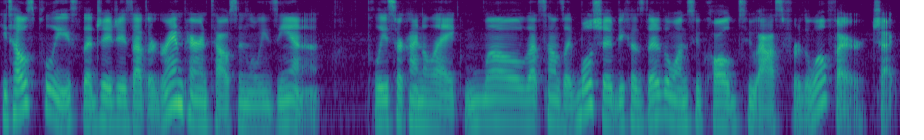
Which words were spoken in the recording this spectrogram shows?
He tells police that JJ's at their grandparents' house in Louisiana. Police are kind of like, well, that sounds like bullshit because they're the ones who called to ask for the welfare check.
